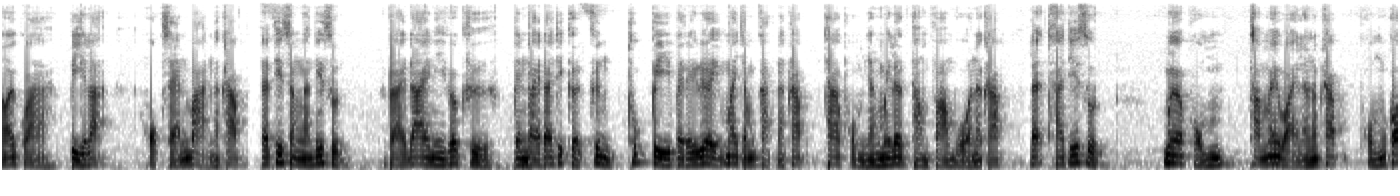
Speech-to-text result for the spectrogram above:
น้อยกว่าปีละ 600,000บาทนะครับ และที่สำคัญที่สุดรายได้นี้ก็คือเป็นรายได้ที่เกิดขึ้นทุกปีไปเรื่อยๆ ไม่จำกัดนะครับ ถ้าผมยังไม่เลิกทำฟาร์มวัวนะครับ และท้ายที่สุดเมื่อผมทำไม่ไหวแล้วนะครับ ผมก็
